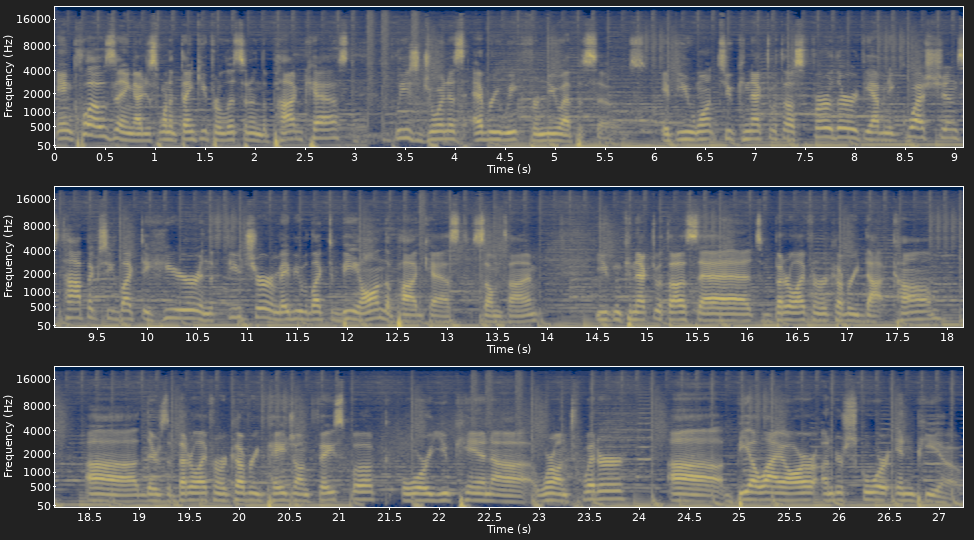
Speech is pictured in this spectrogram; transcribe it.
In closing, I just want to thank you for listening to the podcast. Please join us every week for new episodes. If you want to connect with us further, if you have any questions, topics you'd like to hear in the future, or maybe you would like to be on the podcast sometime, you can connect with us at betterlifeinrecovery.com. Uh, there's a Better Life in Recovery page on Facebook, or you can, uh, we're on Twitter, uh, BLIR underscore NPO.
